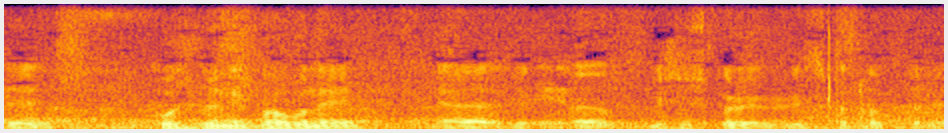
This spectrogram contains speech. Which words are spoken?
যে প্রশাসনিক ভবনে যে বিশেষ করে রেজিস্ট্রার দপ্তরে।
